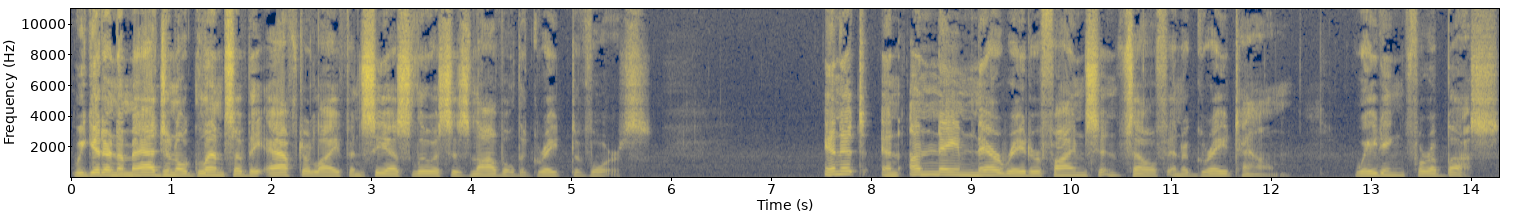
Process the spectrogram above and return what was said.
We get an imaginal glimpse of the afterlife in C.S. Lewis's novel The Great Divorce. In it, an unnamed narrator finds himself in a gray town, waiting for a bus.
